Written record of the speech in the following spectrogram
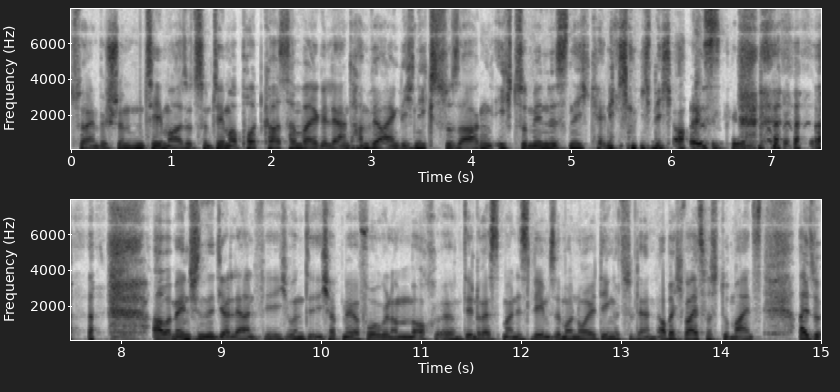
zu einem bestimmten Thema. Also zum Thema Podcast haben wir ja gelernt, haben wir eigentlich nichts zu sagen. Ich zumindest nicht, kenne ich mich nicht aus. Aber Menschen sind ja lernfähig und ich habe mir ja vorgenommen, auch äh, den Rest meines Lebens immer neue Dinge zu lernen. Aber ich weiß, was du meinst. Also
